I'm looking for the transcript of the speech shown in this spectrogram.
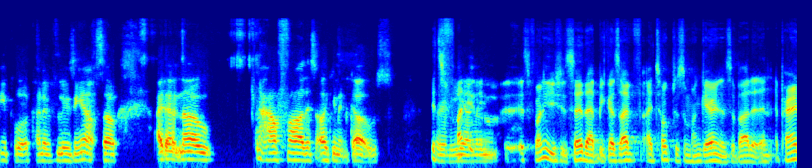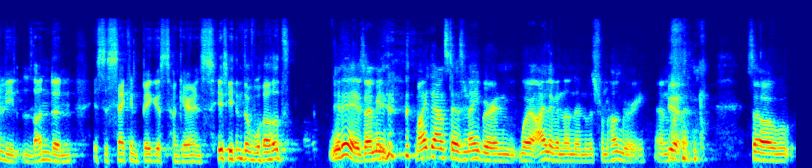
people are kind of losing out so i don't know how far this argument goes it's really. funny. I mean, it's funny you should say that because I've I talked to some Hungarians about it, and apparently London is the second biggest Hungarian city in the world. It is. I mean, my downstairs neighbor in where I live in London was from Hungary, and yeah. like, so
